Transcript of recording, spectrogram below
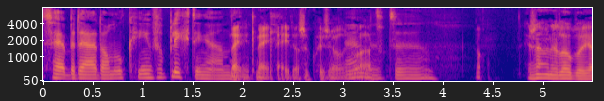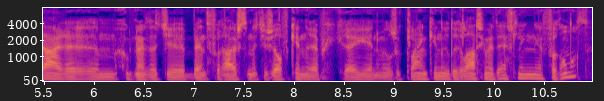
ze hebben daar dan ook geen verplichting aan. Nee, nee, nee, dat is ook weer zo inderdaad. Ja, dat, uh, is nou in de loop der jaren, um, ook nadat je bent verhuisd en dat je zelf kinderen hebt gekregen en inmiddels ook kleinkinderen, de relatie met Efteling veranderd?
